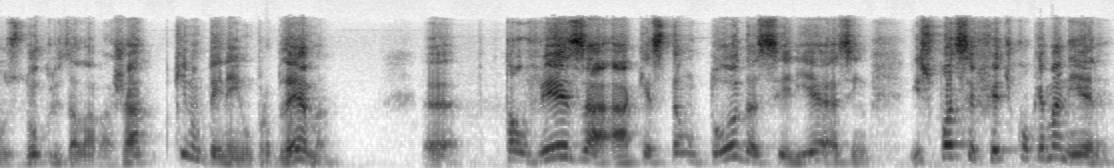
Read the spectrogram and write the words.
os núcleos da Lava Jato, que não tem nenhum problema, eh, talvez a, a questão toda seria assim: isso pode ser feito de qualquer maneira.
